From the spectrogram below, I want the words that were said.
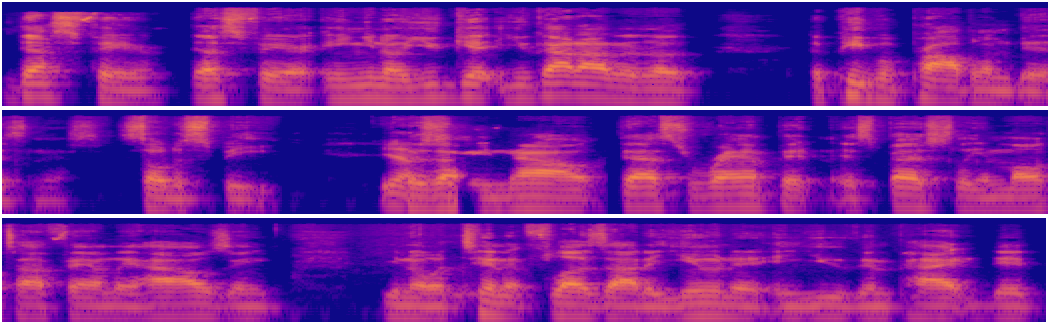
That's fair. That's fair. And you know, you get you got out of the the people problem business, so to speak. Because yes. I mean, now that's rampant, especially in multifamily housing. You know, a tenant floods out a unit, and you've impacted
